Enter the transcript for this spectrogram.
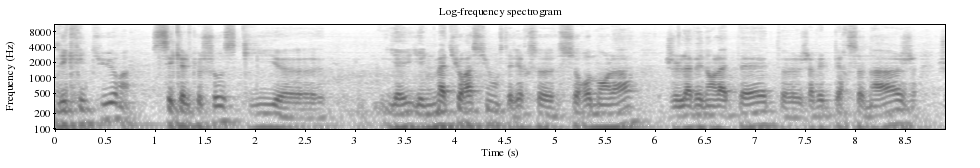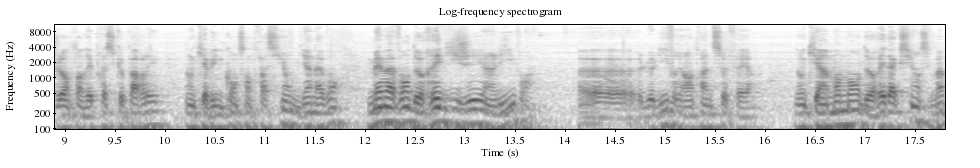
l'écriture, c'est quelque chose qui... euh, Il y, a- une maturation, c'est-à-dire que ce, roman-là, je l'avais dans la tête, euh, j'avais le personnage, je l'entendais presque parler. Donc il y avait une concentration bien avant. Même avant de rédiger un livre, euh, le livre est en train de se faire. Donc il y a un moment de rédaction, c'est même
